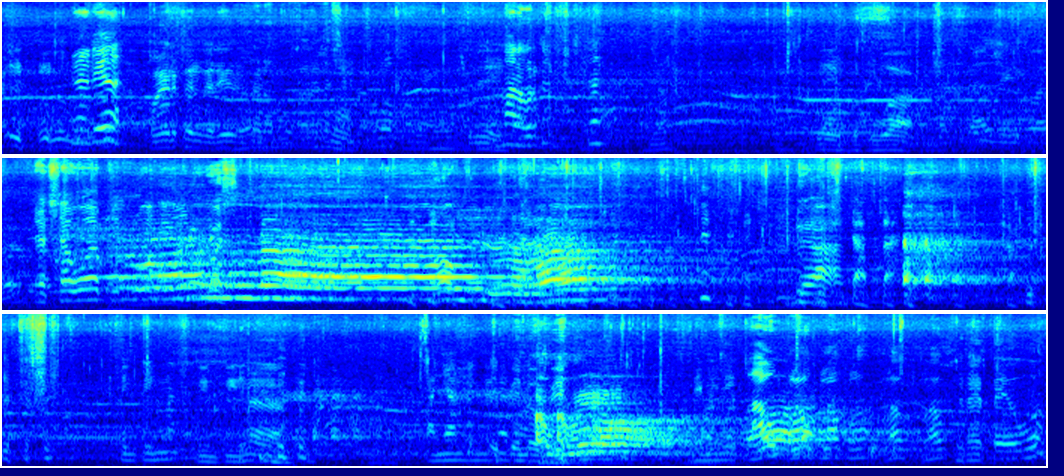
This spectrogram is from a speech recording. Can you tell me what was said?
Ini dia. Pamerkan ke dia. Mana berkan? Nih berdua. Ya sawap. Pimpin mah. Pimpinan. Panjang pimpin. Lauk, Lauk, lauk, lauk, lauk, lauk, lauk. Surete eueuh.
